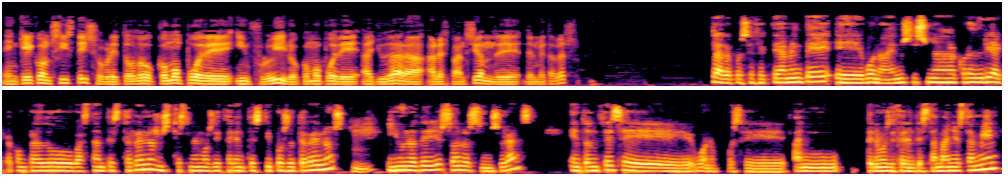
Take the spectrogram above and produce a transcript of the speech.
en qué consiste y sobre todo cómo puede influir o cómo puede ayudar a, la expansión del metaverso. Claro, pues efectivamente, eh, bueno, AENOS es una correduría que ha comprado bastantes terrenos. Nosotros tenemos diferentes tipos de terrenos mm. y uno de ellos son los insurance. Entonces, eh, bueno, pues eh, tenemos diferentes tamaños también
